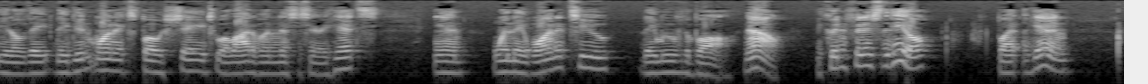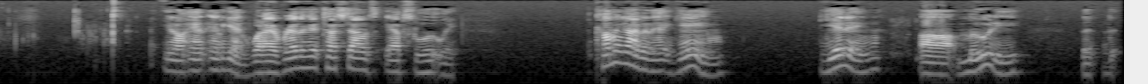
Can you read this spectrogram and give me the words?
you know, they, they didn't want to expose Shea to a lot of unnecessary hits. And when they wanted to, they moved the ball. Now, they couldn't finish the deal, but again, you know, and, and again, would I have rather hit touchdowns? Absolutely. Coming out of that game, getting uh, Moody, the, the,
